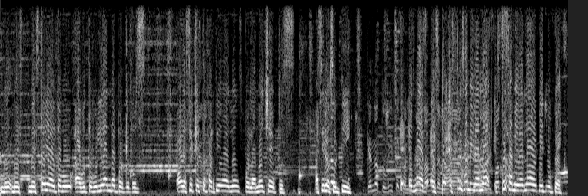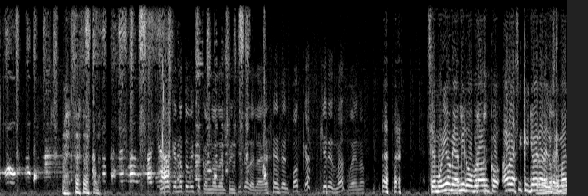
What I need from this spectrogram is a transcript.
me, me, estoy auto, autobuleando porque pues ahora sí que este partido de lunes por la noche pues así lo sentí. ¿Qué no tuviste con Es más, expresa mi verdad, expresa mi verdad, mi Lupe. Creo que no tuviste con lo del principio de la, del podcast. ¿Quieres más? Bueno. Se murió mi amigo Bronco. Ahora sí que yo era de los que más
